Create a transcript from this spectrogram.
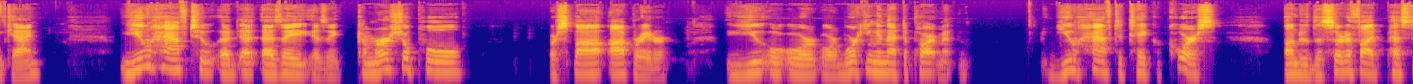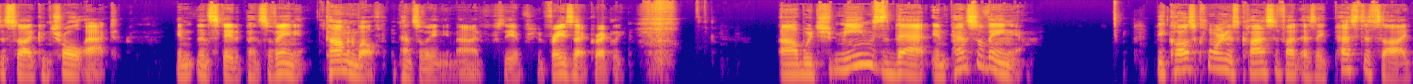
Okay, you have to uh, as a as a commercial pool or spa operator you or, or, or working in that department, you have to take a course under the Certified Pesticide Control Act in, in the state of Pennsylvania, Commonwealth of Pennsylvania. I see if I phrase that correctly. Uh, which means that in Pennsylvania, because chlorine is classified as a pesticide,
